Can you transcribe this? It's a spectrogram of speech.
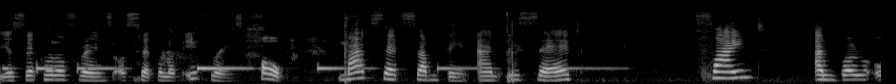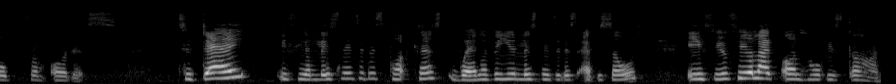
your circle of friends or circle of influence. Hope. Mark said something and he said, find and borrow hope from others. Today, if you're listening to this podcast, whenever you're listening to this episode, if you feel like all hope is gone,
